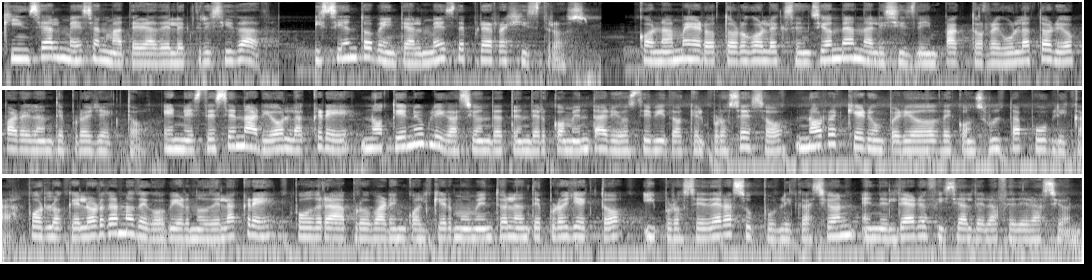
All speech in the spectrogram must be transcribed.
15 al mes en materia de electricidad y 120 al mes de preregistros. CONAMER otorgó la exención de análisis de impacto regulatorio para el anteproyecto. En este escenario, la CRE no tiene obligación de atender comentarios debido a que el proceso no requiere un periodo de consulta pública, por lo que el órgano de gobierno de la CRE podrá aprobar en cualquier momento el anteproyecto y proceder a su publicación en el Diario Oficial de la Federación.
